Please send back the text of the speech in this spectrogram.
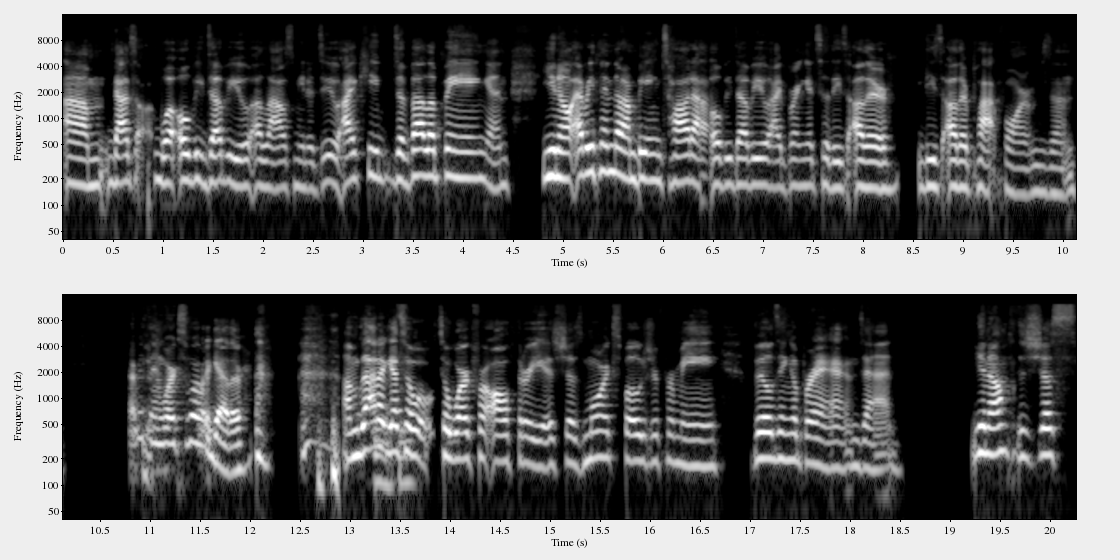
um, that's what ovw allows me to do. I keep developing and you know everything that i'm being taught at ovw i bring it to these other these other platforms and everything yeah. works well together i'm glad i get to to work for all three. It's just more exposure for me building a brand and you know it's just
